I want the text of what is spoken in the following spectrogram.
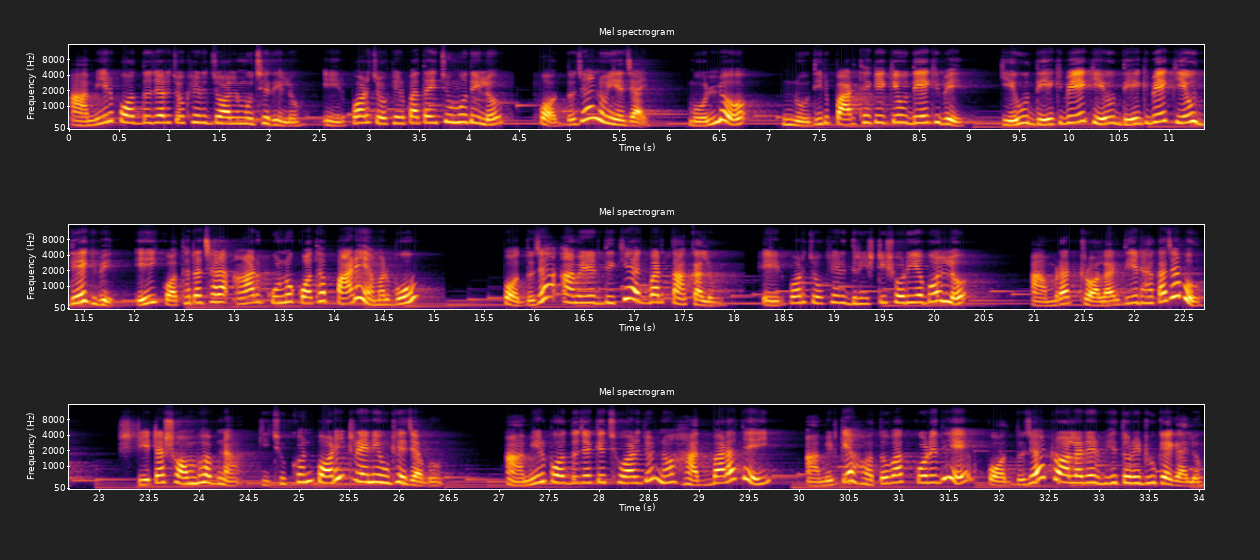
আমির পদ্মজার চোখের জল মুছে দিল। এরপর চোখের পাতায় চুমু দিল। পদ্মজা নুয়ে যায়। বলল, নদীর পার থেকে কেউ দেখবে কেউ দেখবে কেউ দেখবে কেউ দেখবে। এই কথাটা ছাড়া আর কোনো কথা পারে আমার বউ? পদ্মজা আমিরের দিকে একবার তাকালো। এরপর চোখের দৃষ্টি সরিয়ে বলল, আমরা ট্রলার দিয়ে ঢাকা যাব? সেটা সম্ভব না। কিছুক্ষণ পরেই ট্রেনে উঠে যাব। আমির পদ্মজাকে ছোঁয়ার জন্য হাত বাড়াতেই আমিরকে হতবাক করে দিয়ে পদ্মজা ট্রলারের ভেতরে ঢুকে গেল।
